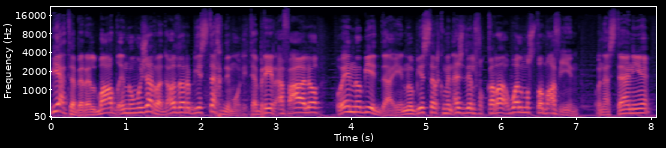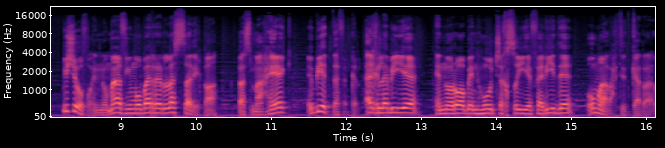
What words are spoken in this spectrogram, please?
بيعتبر البعض إنه مجرد عذر بيستخدمه لتبرير أفعاله وإنه بيدعي إنه بيسرق من أجل الفقراء والمستضعفين. وناس تانية بيشوفوا إنه ما في مبرر للسرقة. بس مع هيك بيتفق الأغلبية إنه روبن هود شخصية فريدة وما رح تتكرر.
